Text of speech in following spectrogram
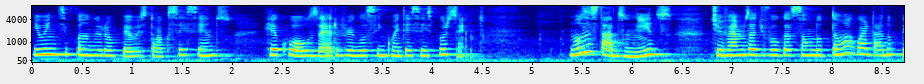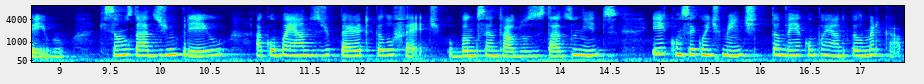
e o índice pan-europeu Stock 600 recuou 0,56%. Nos Estados Unidos, tivemos a divulgação do tão aguardado payroll, que são os dados de emprego acompanhados de perto pelo Fed, o Banco Central dos Estados Unidos, e, consequentemente, também acompanhado pelo mercado.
